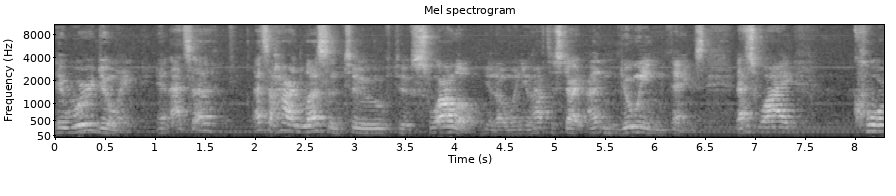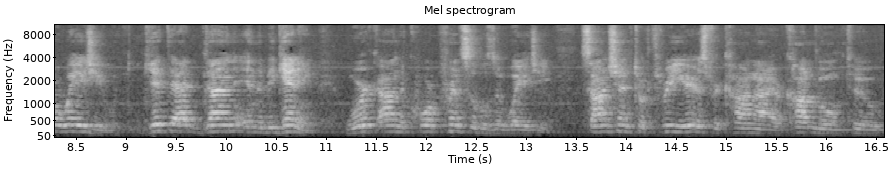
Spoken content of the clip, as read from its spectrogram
they were doing. And that's a, that's a hard lesson to, to swallow, you know, when you have to start undoing things. That's why core Uechi. Get that done in the beginning. Work on the core principles of Uechi. Sanchin took three years for Kanai or Kanbun to,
